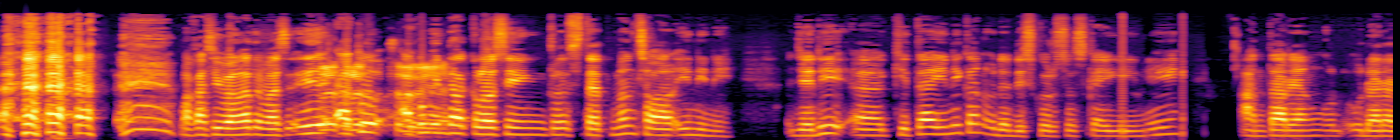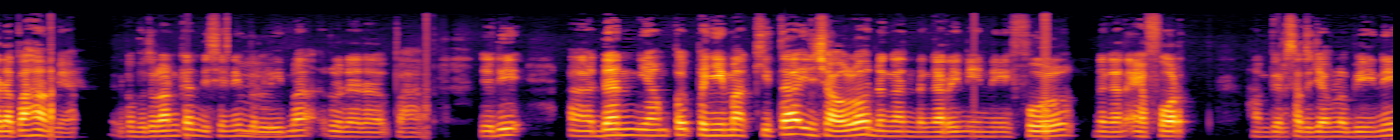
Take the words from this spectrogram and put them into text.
Makasih banget ya, Mas. Ini Seru, aku seru, aku ya. minta closing statement soal ini nih. Jadi eh, kita ini kan udah diskursus kayak gini antar yang udah rada paham ya. Kebetulan kan di sini Hmm. berlima udah rada paham. Jadi eh, dan yang pe- penyimak kita insya Allah dengan dengerin ini full dengan effort hampir satu jam lebih ini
